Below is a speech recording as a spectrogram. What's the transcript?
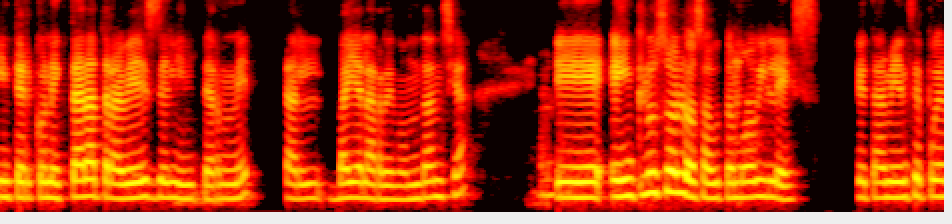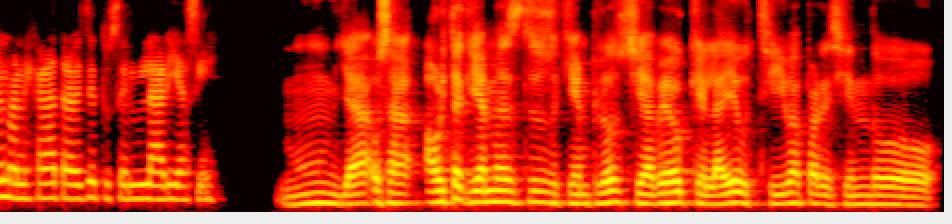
interconectar a través del Internet, tal vaya la redundancia, eh, e incluso los automóviles que también se pueden manejar a través de tu celular y así. Mm, ya, o sea, ahorita que ya me das estos ejemplos, ya veo que el IoT va apareciendo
